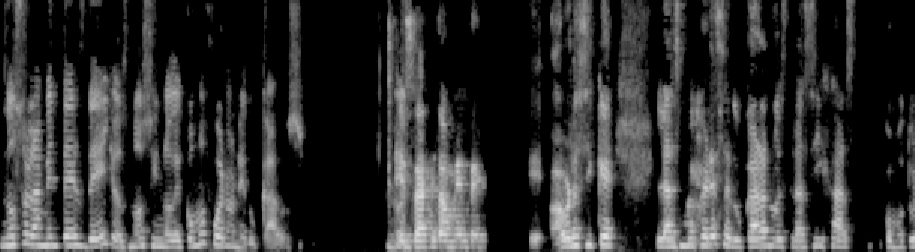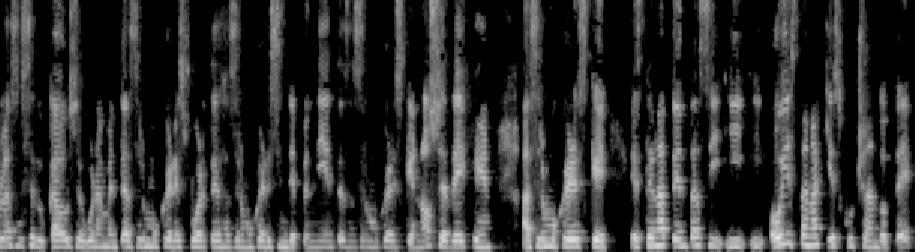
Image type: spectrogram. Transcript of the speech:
no solamente es de ellos, ¿no? Sino de cómo fueron educados. Exactamente. Eh, ahora sí que las mujeres educar a nuestras hijas, como tú las has educado seguramente a ser mujeres fuertes, a ser mujeres independientes, a ser mujeres que no se dejen, a ser mujeres que estén atentas y, y, hoy están aquí escuchándote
